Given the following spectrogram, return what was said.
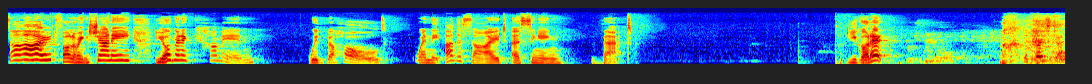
side following Shani, you're going to come in with Behold when the other side are singing that. You got it? The first time.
